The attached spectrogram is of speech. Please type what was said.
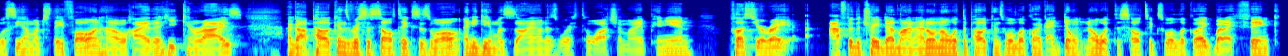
We'll see how much they fall and how high the Heat can rise. I got Pelicans versus Celtics as well. Any game with Zion is worth to watch, in my opinion. Plus, you're right. After the trade deadline, I don't know what the Pelicans will look like. I don't know what the Celtics will look like, but I think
